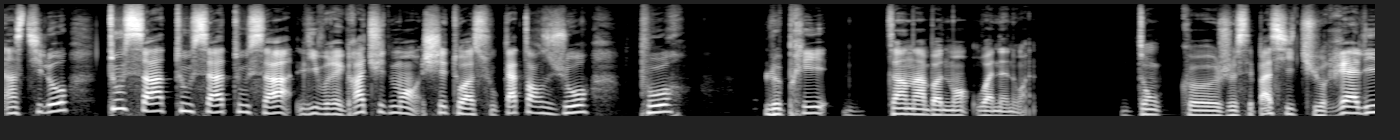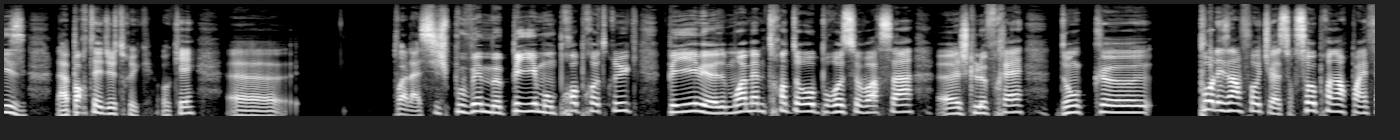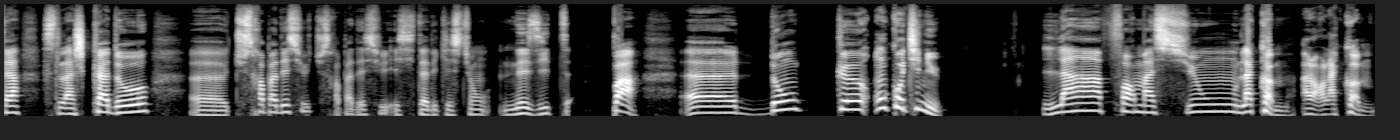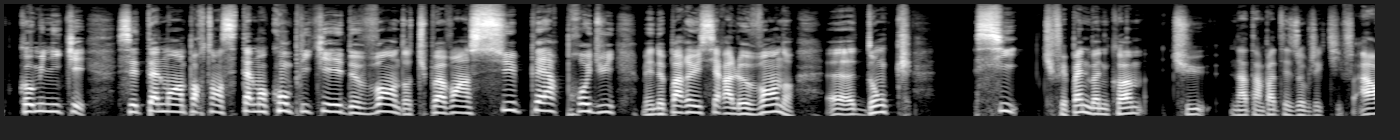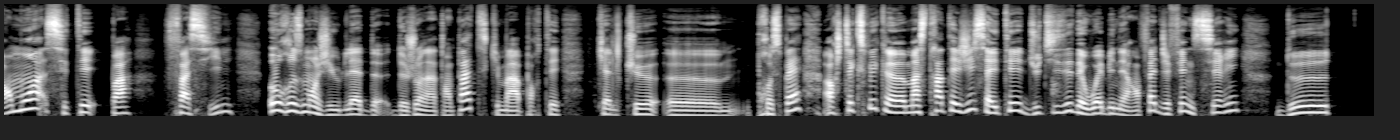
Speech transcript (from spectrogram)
un stylo. Tout ça, tout ça, tout ça livré gratuitement chez toi sous 14 jours pour le prix d'un abonnement One and One. Donc, euh, je ne sais pas si tu réalises la portée du truc, ok? Euh, voilà, si je pouvais me payer mon propre truc, payer euh, moi-même 30 euros pour recevoir ça, je le ferais. Donc, pour les infos, tu vas sur solopreneur.fr slash cadeau. tu ne seras pas déçu, tu ne seras pas déçu. Et si tu as des questions, n'hésite pas. donc, on continue la formation, la com. Alors la com, communiquer, c'est tellement important, c'est tellement compliqué de vendre. Tu peux avoir un super produit, mais ne pas réussir à le vendre. Euh, donc, si tu fais pas une bonne com, tu n'atteins pas tes objectifs. Alors moi, c'était pas facile. Heureusement, j'ai eu l'aide de Jonathan Pat qui m'a apporté quelques euh, prospects. Alors, je t'explique, euh, ma stratégie, ça a été d'utiliser des webinaires. En fait, j'ai fait une série de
